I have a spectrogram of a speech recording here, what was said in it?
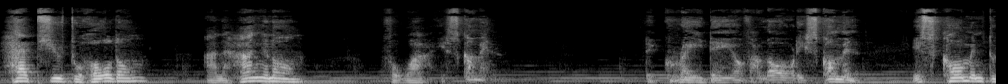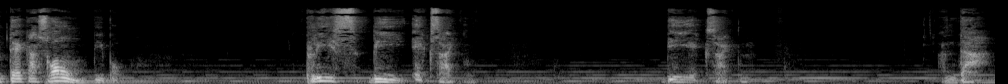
Helps you to hold on and hanging on for what is coming. The great day of our Lord is coming. Is coming to take us home, people. Please be excited. Be excited. And that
